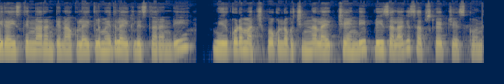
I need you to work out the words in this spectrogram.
ఈ రైస్ తిన్నారంటే నాకు లైక్ల మీద లైక్లు ఇస్తారండి. మీరు కూడా మర్చిపోకుండా ఒక చిన్న లైక్ చేయండి. ప్లీజ్ అలాగే సబ్స్క్రైబ్ చేసుకోండి.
